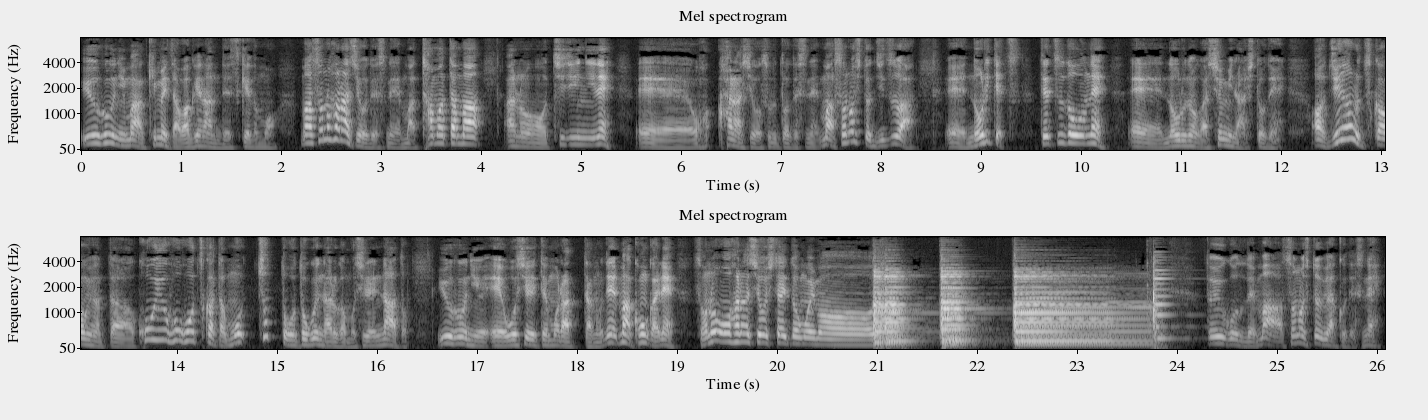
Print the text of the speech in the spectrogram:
いうふうに、まあ、決めたわけなんですけども、まあ、その話をですね、まあ、たまたま、あの、知人にね、えー、話をするとですね、まあ、その人実は、えー、乗り鉄、鉄道をね、えー、乗るのが趣味な人で、あ、JR 使うんやったら、こういう方法を使ったらもうちょっとお得になるかもしれんな、というふうに、えー、教えてもらったので、まあ今回ね、そのお話をしたいと思います。いうことで、まあ、その一役ですね。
